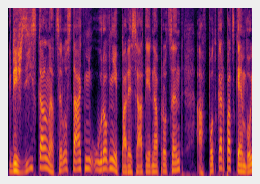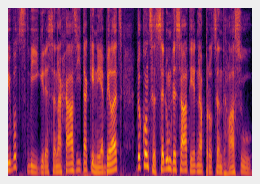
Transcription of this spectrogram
když získal na celostátní úrovni 51% a v podkarpatském vojvodství, kde se nachází taky Něbilec, dokonce 71% hlasů.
